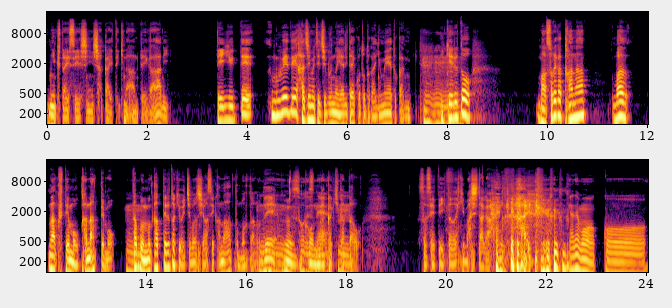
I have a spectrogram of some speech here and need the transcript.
肉体精神社会的な安定があり、って言って、上で初めて自分のやりたいこととか夢とかにうんうんうん。いけると、まあそれが叶わなくても叶ってもうん。多分向かってる時は一番幸せかなと思ったので、うこんな書き方をさせていただきましたが、はい。いやでもこ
